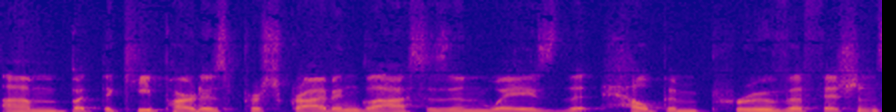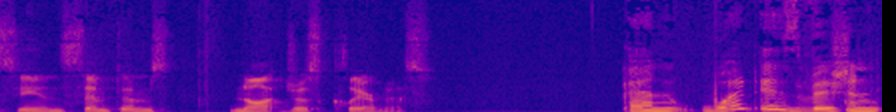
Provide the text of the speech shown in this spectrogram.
Um, but the key part is prescribing glasses in ways that help improve efficiency and symptoms, not just clearness. And what is vision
